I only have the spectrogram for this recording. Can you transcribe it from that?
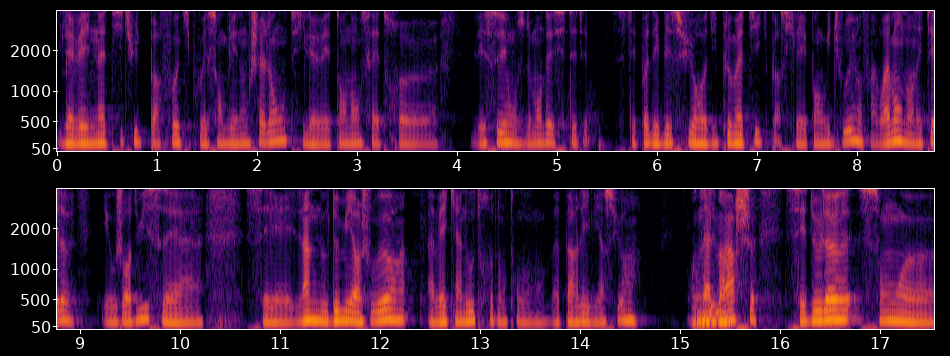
Il avait une attitude parfois qui pouvait sembler nonchalante. Il avait tendance à être euh, blessé. On se demandait si c'était c'était pas des blessures euh, diplomatiques parce qu'il avait pas envie de jouer. Enfin, vraiment, on en était là. Et aujourd'hui, c'est euh, c'est l'un de nos deux meilleurs joueurs avec un autre dont on va parler bien sûr. Ronald March. Ces deux-là sont euh,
